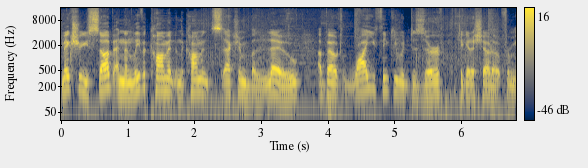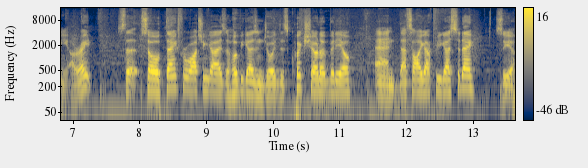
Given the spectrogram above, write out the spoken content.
make sure you sub and then leave a comment in the comment section below about why you think you would deserve to get a shout out from me, alright? So, so thanks for watching, guys. I hope you guys enjoyed this quick shout out video. And that's all I got for you guys today. See ya.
